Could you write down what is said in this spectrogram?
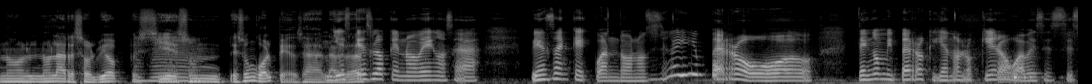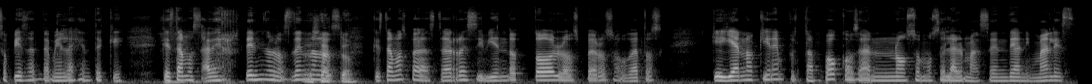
no, no, la resolvió pues sí es un es un golpe o sea la y es que es lo que no ven o sea piensan que cuando nos dicen hay un perro o tengo mi perro que ya no lo quiero, o a veces eso piensan también la gente que, que estamos, a ver, dénnos, dénnos, que estamos para estar recibiendo todos los perros o gatos que ya no quieren, pues tampoco, o sea, no somos el almacén de animales.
